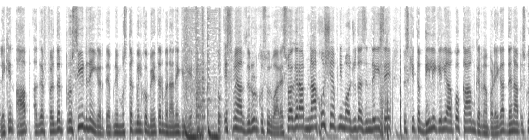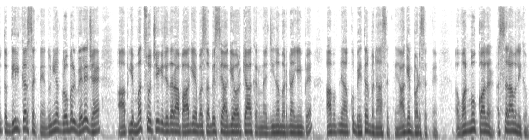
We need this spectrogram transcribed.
लेकिन आप अगर फर्दर प्रोसीड नहीं करते अपने मुस्तकबिल को बेहतर बनाने के लिए तो इसमें आप जरूर कसूरवार है सो अगर आप नाखुश हैं अपनी मौजूदा जिंदगी से तो इसकी तब्दीली के लिए आपको काम करना पड़ेगा देन आप इसको तब्दील कर सकते हैं दुनिया ग्लोबल विलेज है आप ये मत सोचिए कि जिधर आप आगे हैं बस अब इससे आगे और क्या करना है जीना मरना यहीं पे आप अपने आप को बेहतर बना सकते हैं आगे बढ़ सकते हैं वन मोर कॉलर अस्सलाम वालेकुम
